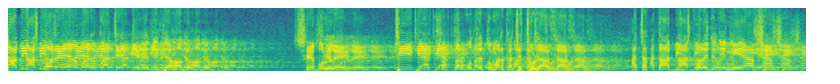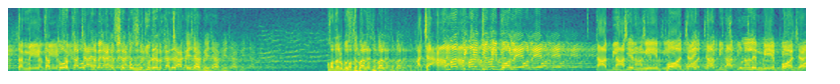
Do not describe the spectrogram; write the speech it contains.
তাবিজ করে আমার কাছে এনে দিতে হবে। সে বললে ঠিক এক সপ্তাহের মধ্যে তোমার কাছে চলে আসবে। আচ্ছা তাবিজ করে যদি মেয়ে আসে তা মেয়েটা তোর কাছে আসবে কেন? সে তো হুজুরের কাছে আগে যাবে। কথা বুঝতে পারলেন? আচ্ছা আমাদেরকে যদি বলে তাবিজে মেয়ে পাওয়া যায় তাবিজ করলে মেয়ে পাওয়া যায়।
